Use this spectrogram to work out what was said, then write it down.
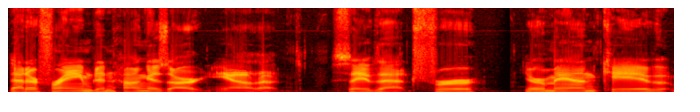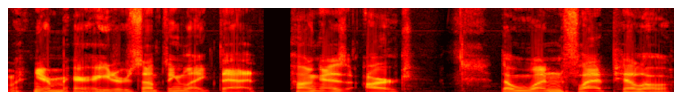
that are framed and hung as art. Yeah, that save that for your man cave when you're married or something like that, hung as art. The one flat pillow.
